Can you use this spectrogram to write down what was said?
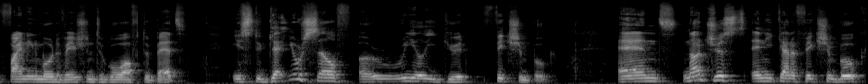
finding the motivation to go off to bed, is to get yourself a really good fiction book and not just any kind of fiction book,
